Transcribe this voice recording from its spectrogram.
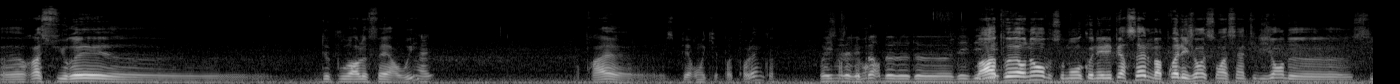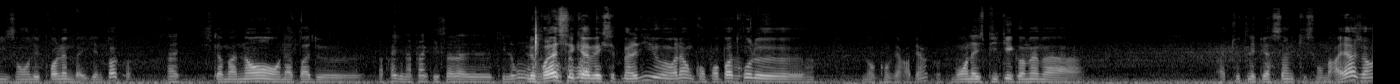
euh, rassuré euh, de pouvoir le faire, oui. Après, euh, espérons qu'il n'y ait pas de problème. Quoi. Oui, vous avez peur de. de, bah, peur, non, parce que on connaît les personnes, mais après, les gens ils sont assez intelligents de. S'ils ont des problèmes, bah, ils viennent pas. Quoi. Jusqu'à maintenant, on n'a pas de. Après, il y en a plein qui, qui l'ont. Le problème, c'est qu'avec cette maladie, voilà, on comprend pas trop le. Donc, on verra bien. Quoi. Bon, on a expliqué quand même à, à toutes les personnes qui sont au mariage. Hein,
